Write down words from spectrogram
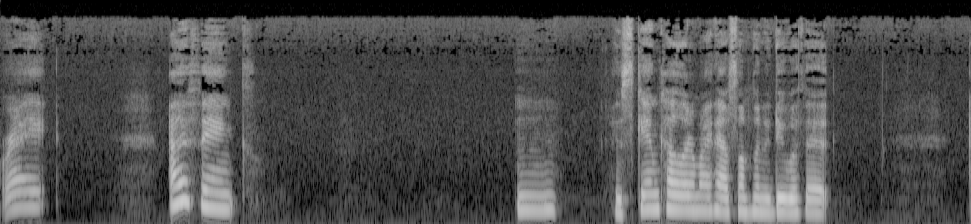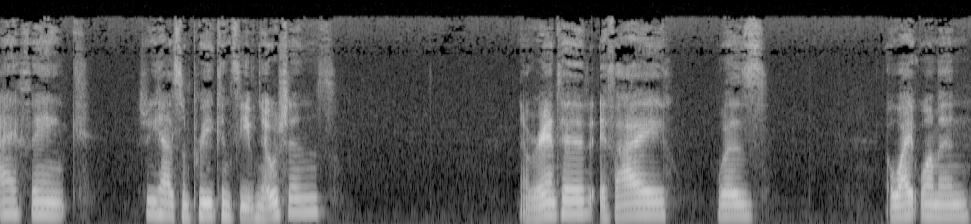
Right? I think mm, his skin color might have something to do with it. I think she has some preconceived notions. Now, granted, if I was a white woman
